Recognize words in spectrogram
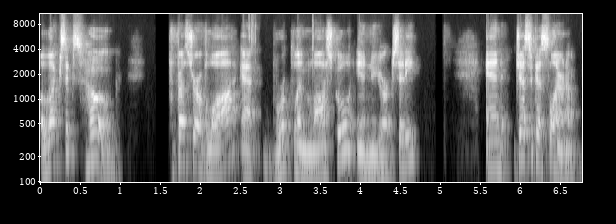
Alexis Hoag, professor of law at Brooklyn Law School in New York City and Jessica Salerno,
